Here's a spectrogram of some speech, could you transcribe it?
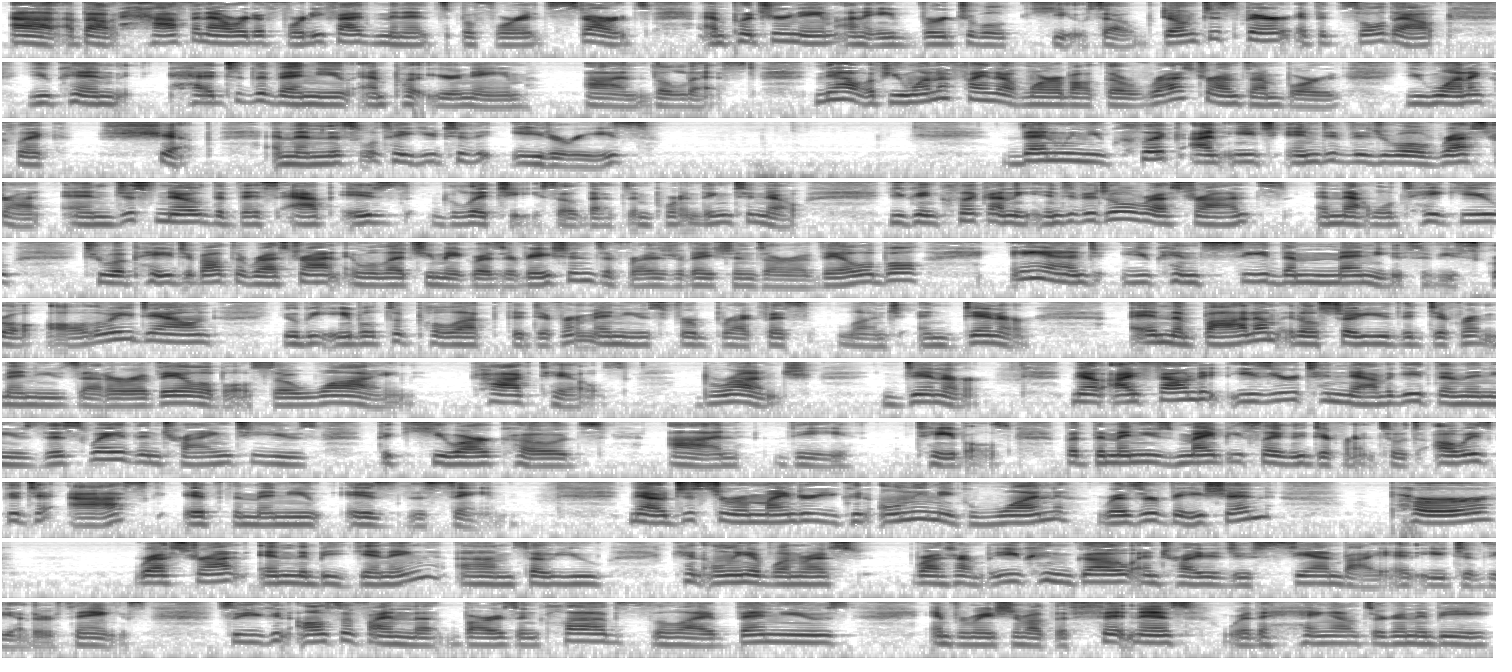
uh, about half an hour to 45 minutes before it starts and put your name on a virtual queue. So don't despair if it's sold out. You can head to the venue and put your name on the list. Now, if you want to find out more about the restaurants on board, you want to click ship and then this will take you to the eateries then when you click on each individual restaurant, and just know that this app is glitchy, so that's an important thing to know. You can click on the individual restaurants, and that will take you to a page about the restaurant. It will let you make reservations if reservations are available, and you can see the menu. So if you scroll all the way down, you'll be able to pull up the different menus for breakfast, lunch, and dinner. In the bottom, it'll show you the different menus that are available. So wine, cocktails, brunch, dinner. Now, I found it easier to navigate the menus this way than trying to use the QR codes on the tables, but the menus might be slightly different. So it's always good to ask if the menu is the same. Now, just a reminder, you can only make one reservation per restaurant in the beginning. Um, so you can only have one res restaurant, but you can go and try to do standby at each of the other things. So you can also find the bars and clubs, the live venues, information about the fitness, where the hangouts are going to be.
